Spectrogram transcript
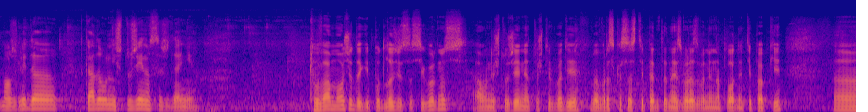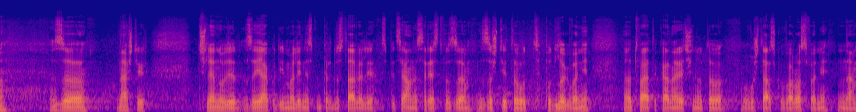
може ли да, така да унищожи насъждения? Това може да ги подлъжи със сигурност, а унищожението ще бъде във връзка с степента на измръзване на плодните пъпки. За нашите членове за ягоди и малини сме предоставили специални средства за защита от подлъгване. Това е така нареченото овощарско варосване на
